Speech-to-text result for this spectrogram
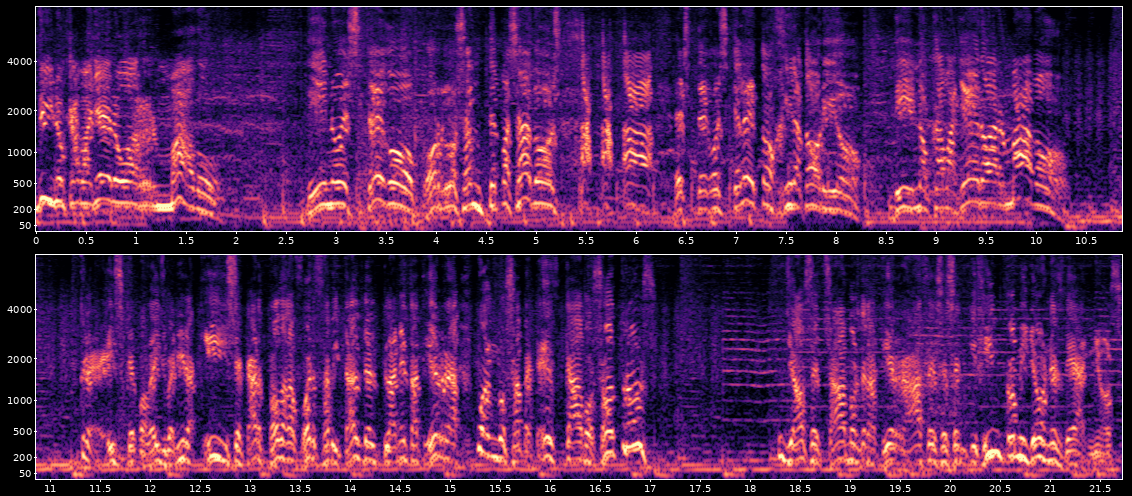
Dino Caballero armado. Dino Estego, por los antepasados. ¡Ja, ja, ja! Estego esqueleto giratorio. Dino caballero armado. ¿Creéis que podéis venir aquí y secar toda la fuerza vital del planeta Tierra cuando os apetezca a vosotros? Ya os echamos de la Tierra hace 65 millones de años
